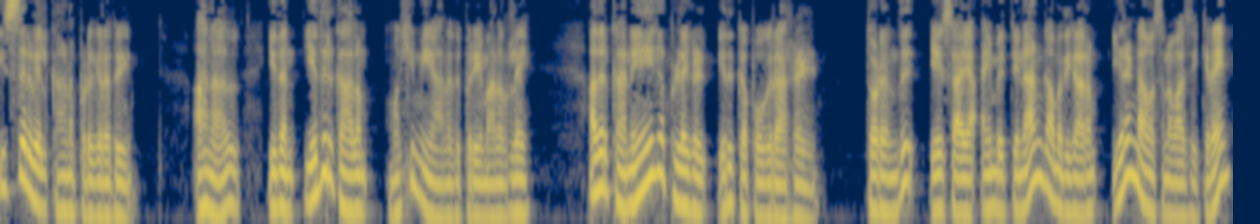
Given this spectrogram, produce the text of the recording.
இஸ்ரவேல் காணப்படுகிறது. ஆனால் இதன் எதிர்காலம் மகிமையானது பிரியமானவர்களே. அதற்கு அநேக பிள்ளைகள் இருக்கப் போகிறார்கள். தொடர்ந்து ஏசாயா ஐம்பத்தி நான்காம் அதிகாரம் இரண்டாம் வசனம் வாசிக்கிறேன்.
